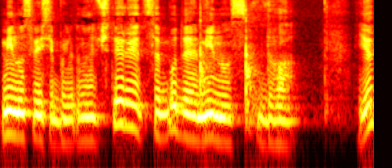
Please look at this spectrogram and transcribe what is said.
Мінус 8 поділити на 4 це буде мінус 2. Є?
